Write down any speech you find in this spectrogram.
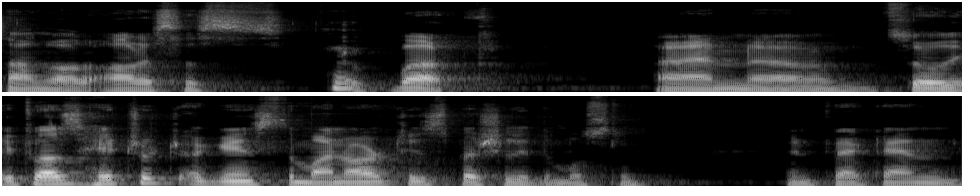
Sangh or RSS hmm. took birth. And uh, so it was hatred against the minorities, especially the Muslim, in fact. And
